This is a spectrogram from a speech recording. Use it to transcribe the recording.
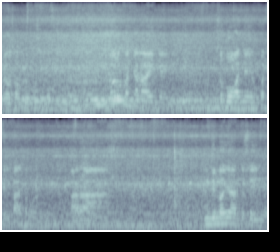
Pero sobrang busog na busog. Siguro pagkakain kayo dito, subukan niyo yung batil patong. Para hindi mangyari to sa inyo.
